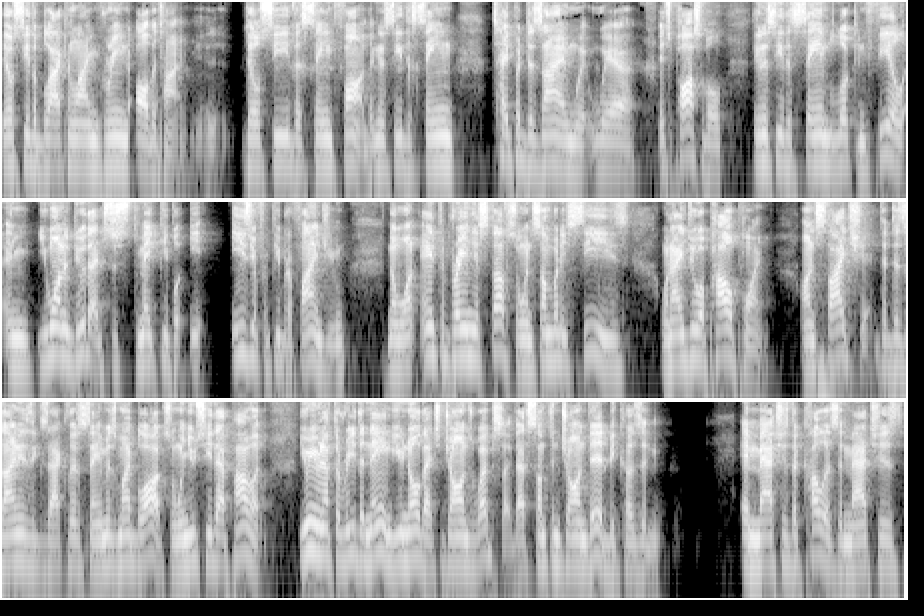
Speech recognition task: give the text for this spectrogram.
they'll see the black and lime green all the time. They'll see the same font. They're going to see the same type of design where, where it's possible. They're going to see the same look and feel. And you want to do that just to make people e- easier for people to find you. No one and to brand your stuff. So when somebody sees when I do a PowerPoint on SlideShare, the design is exactly the same as my blog. So when you see that PowerPoint, you don't even have to read the name. You know that's John's website. That's something John did because it it matches the colors, it matches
